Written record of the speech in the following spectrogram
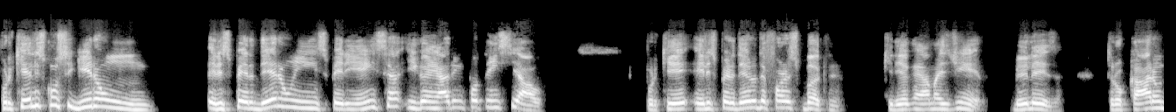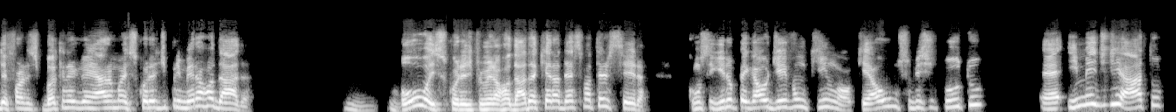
Porque eles conseguiram. Eles perderam em experiência e ganharam em potencial. Porque eles perderam o DeForest Buckner, queria ganhar mais dinheiro. Beleza. Trocaram o DeForest Buckner e ganharam uma escolha de primeira rodada. Boa escolha de primeira rodada, que era a décima terceira. Conseguiram pegar o Javon Kinlaw, que é um substituto é, imediato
